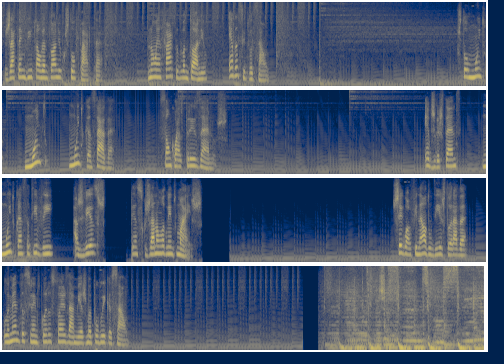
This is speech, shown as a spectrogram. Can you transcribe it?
Já tenho dito ao António que estou farta. Não é farta do António, é da situação. Estou muito, muito, muito cansada. São quase três anos. É desgastante, muito cansativo e, às vezes, Penso que já não aguento mais. Chego ao final do dia estourada, lamenta-se em declarações da mesma publicação. Your friends will see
